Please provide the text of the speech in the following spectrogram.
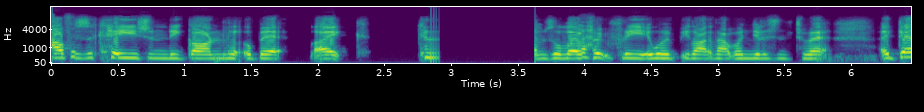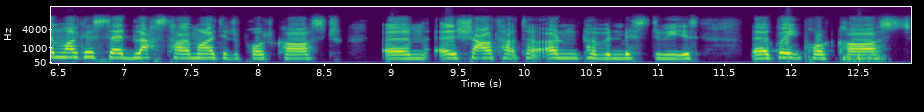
Alf has occasionally gone a little bit like although hopefully it won't be like that when you listen to it. Again, like I said last time I did a podcast, um, a shout out to Uncovered Mysteries, They're a great podcast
